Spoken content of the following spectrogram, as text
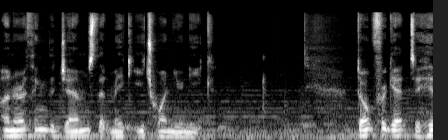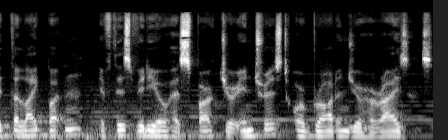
unearthing the gems that make each one unique. Don't forget to hit the like button if this video has sparked your interest or broadened your horizons.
